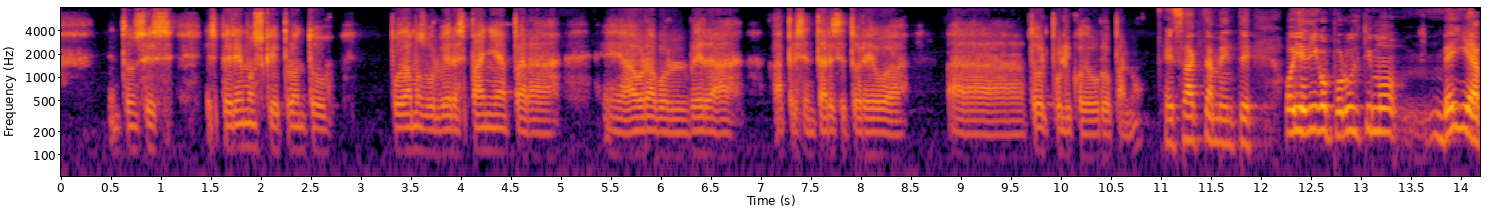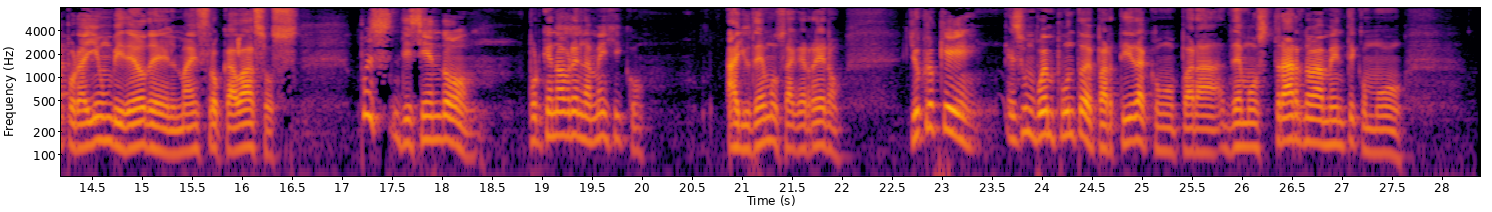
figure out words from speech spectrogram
Entonces esperemos que pronto podamos volver a España para eh, ahora volver a, presentar ese toreo a, a todo el público de Europa, ¿no? Exactamente. Oye, digo, por último, veía por ahí un video del maestro Cavazos, pues diciendo, ¿por qué no abren la México? Ayudemos a Guerrero. Yo creo que es un buen punto de partida como para demostrar nuevamente como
